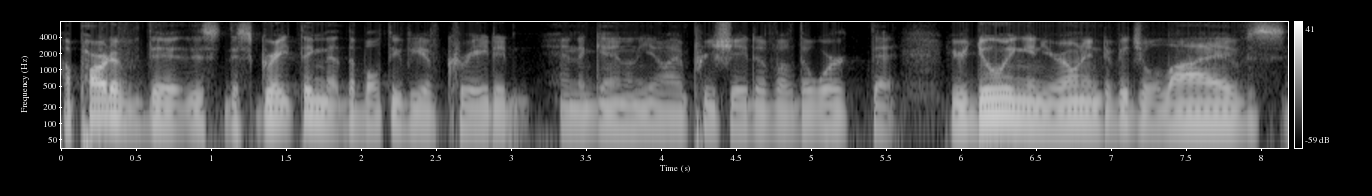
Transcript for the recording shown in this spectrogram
a part of the, this this great thing that the both of you have created. And again, you know, I'm appreciative of the work that you're doing in your own individual lives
